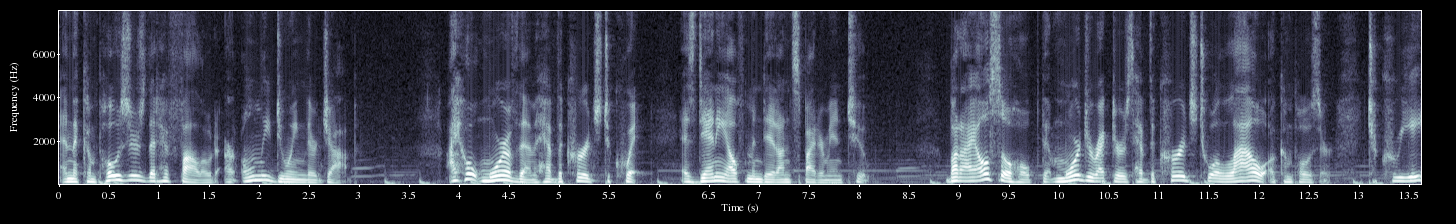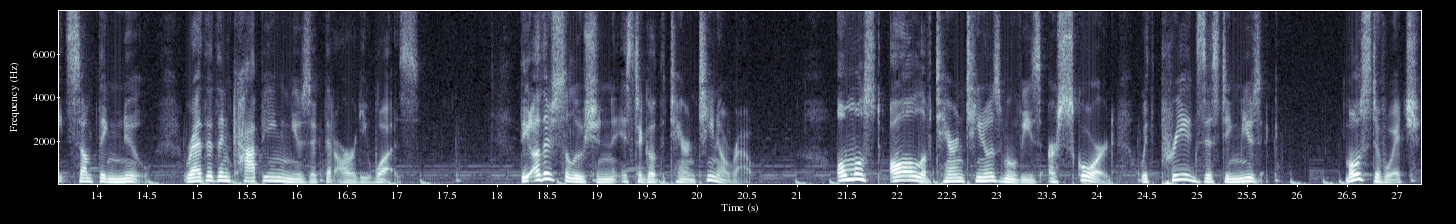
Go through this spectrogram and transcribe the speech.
and the composers that have followed are only doing their job. I hope more of them have the courage to quit, as Danny Elfman did on Spider Man 2. But I also hope that more directors have the courage to allow a composer to create something new rather than copying music that already was. The other solution is to go the Tarantino route. Almost all of Tarantino's movies are scored with pre existing music, most of which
